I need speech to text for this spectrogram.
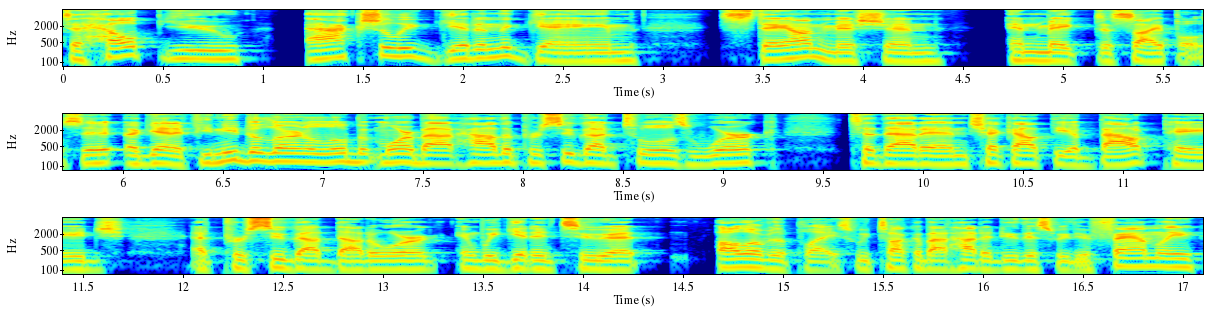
to help you actually get in the game, stay on mission, and make disciples. again, if you need to learn a little bit more about how the Pursue God tools work to that end, check out the About page at pursuegod.org, and we get into it all over the place. We talk about how to do this with your family,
